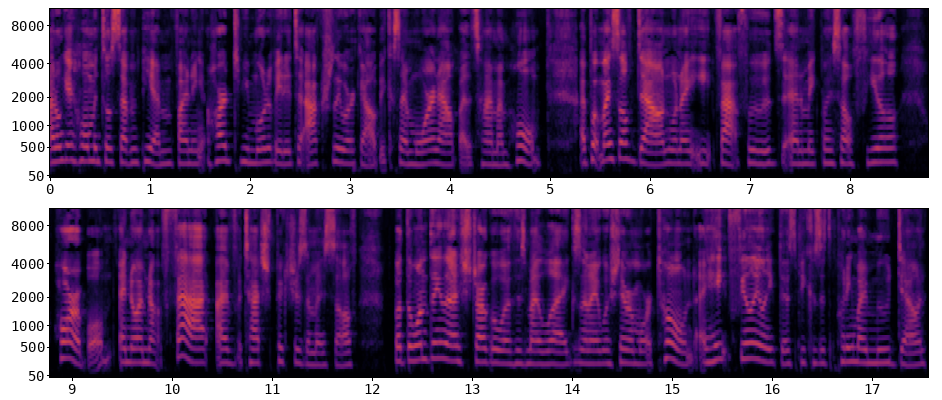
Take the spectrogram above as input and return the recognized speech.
I don't get home until 7 p.m. Finding it hard to be motivated to actually work out because I'm worn out by the time I'm home. I put myself down when I eat fat foods and make myself feel horrible. I know I'm not fat. I've attached pictures of myself, but the one thing that I struggle with is my legs and I wish they were more toned. I hate feeling like this because it's putting my mood down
